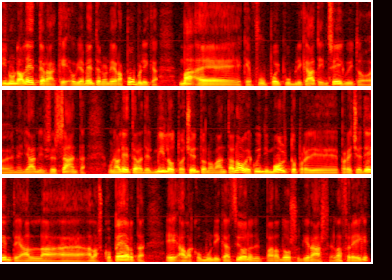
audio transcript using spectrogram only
in una lettera che ovviamente non era pubblica, ma che fu poi pubblicata in seguito, eh, negli anni 60, una lettera del 1899, quindi molto pre precedente alla, alla, scoperta e alla comunicazione del paradosso di Russell a Frege,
